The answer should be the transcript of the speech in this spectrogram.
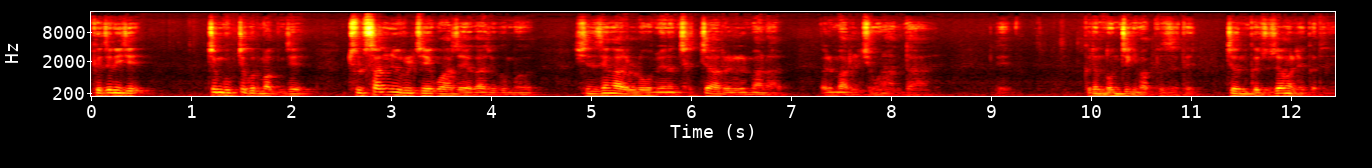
그 전에 이제 전국적으로 막 이제 출산율을 제고하자 해가지고 뭐 신생아를 놓으면은 첫째 아를 얼마나 얼마를 지원한다. 네. 그런 논쟁이 막 벌어질 때전 그 주장을 했거든요.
